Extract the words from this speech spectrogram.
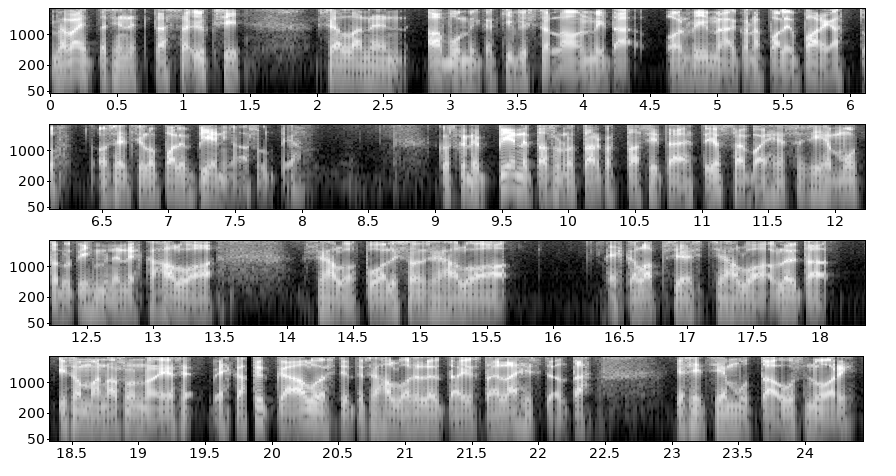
mä väittäisin, että tässä yksi sellainen avu, mikä kivistöllä on, mitä on viime aikoina paljon parjattu, on se, että sillä on paljon pieniä asuntoja. Koska ne pienet asunnot tarkoittaa sitä, että jossain vaiheessa siihen muuttanut ihminen ehkä haluaa, se haluaa puolison, se haluaa ehkä lapsia ja sitten se haluaa löytää isomman asunnon ja se ehkä tykkää alueesta, että se haluaa se löytää jostain lähistöltä ja sitten siihen muuttaa uusi nuori –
